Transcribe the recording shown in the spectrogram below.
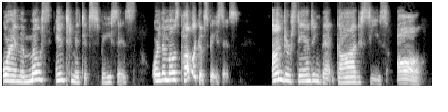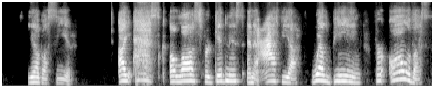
or in the most intimate of spaces or the most public of spaces. Understanding that God sees all. Ya Basir. I ask Allah's forgiveness and afia, well being for all of us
